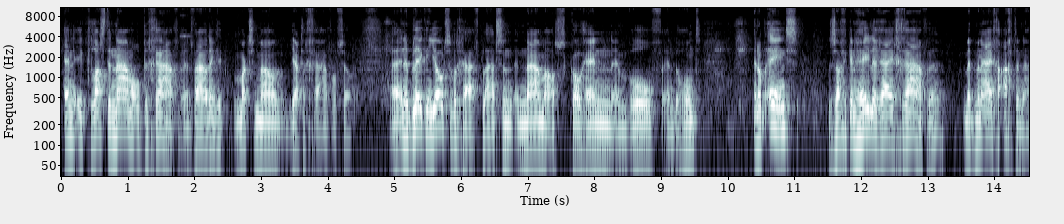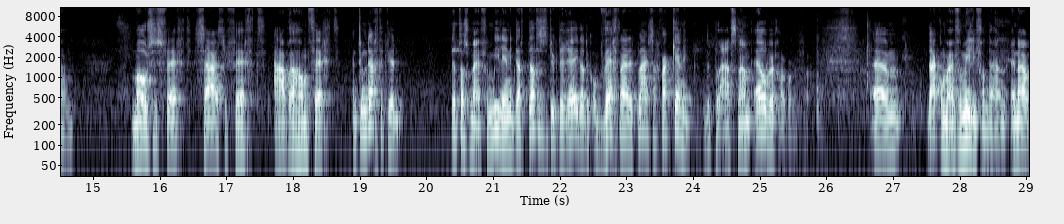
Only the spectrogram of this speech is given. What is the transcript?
en ik las de namen op de graven. Het waren denk ik maximaal 30 graven of zo. Uh, en het bleek een Joodse begraafplaats. Een namen als Cohen en Wolf en de hond. En opeens zag ik een hele rij graven met mijn eigen achternaam. Mozes vecht, Saartje vecht, Abraham vecht. En toen dacht ik weer, dat was mijn familie. En ik dacht, dat is natuurlijk de reden dat ik op weg naar dit plaatsje zag. Waar ken ik de plaatsnaam Elburg ook weer van? Um, daar komt mijn familie vandaan. En nou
